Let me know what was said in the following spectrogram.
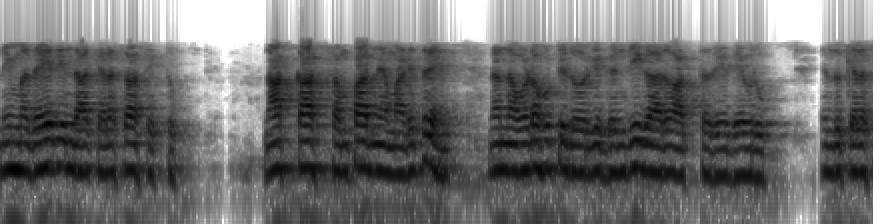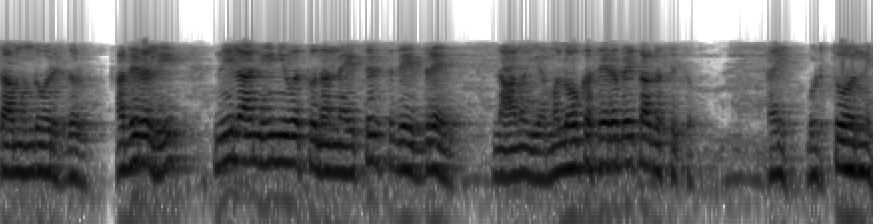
ನಿಮ್ಮ ದಯದಿಂದ ಕೆಲಸ ಸಿಕ್ತು. ನಾಲ್ಕು ಕಾಸು ಸಂಪಾದನೆ ಮಾಡಿದ್ರೆ ನನ್ನ ಒಡ ಹುಟ್ಟಿದವರಿಗೆ ಗಂಜಿಗಾರು ಆಗ್ತದೆ ದೇವರು ಎಂದು ಕೆಲಸ ಮುಂದುವರಿಸಿದಳು ಅದಿರಲಿ, ನೀಲ, ನೀನಿವತ್ತು ನನ್ನ ಎಚ್ಚರಿಸದೇ ಇದ್ರೆ ನಾನು ಯಮಲೋಕ ಸೇರಬೇಕಾಗುತ್ತಿತ್ತು. ಐ ಬಿಡ್ತು ಅನ್ನಿ.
